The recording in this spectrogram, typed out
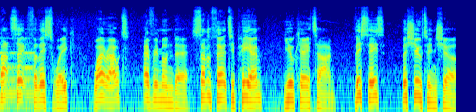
That's it for this week. We're out every Monday, 7.30pm UK time. This is The Shooting Show.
